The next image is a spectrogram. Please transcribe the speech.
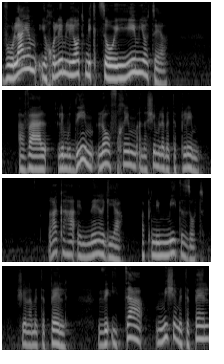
ואולי הם יכולים להיות מקצועיים יותר. אבל לימודים לא הופכים אנשים למטפלים. רק האנרגיה הפנימית הזאת של המטפל, ואיתה, מי שמטפל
